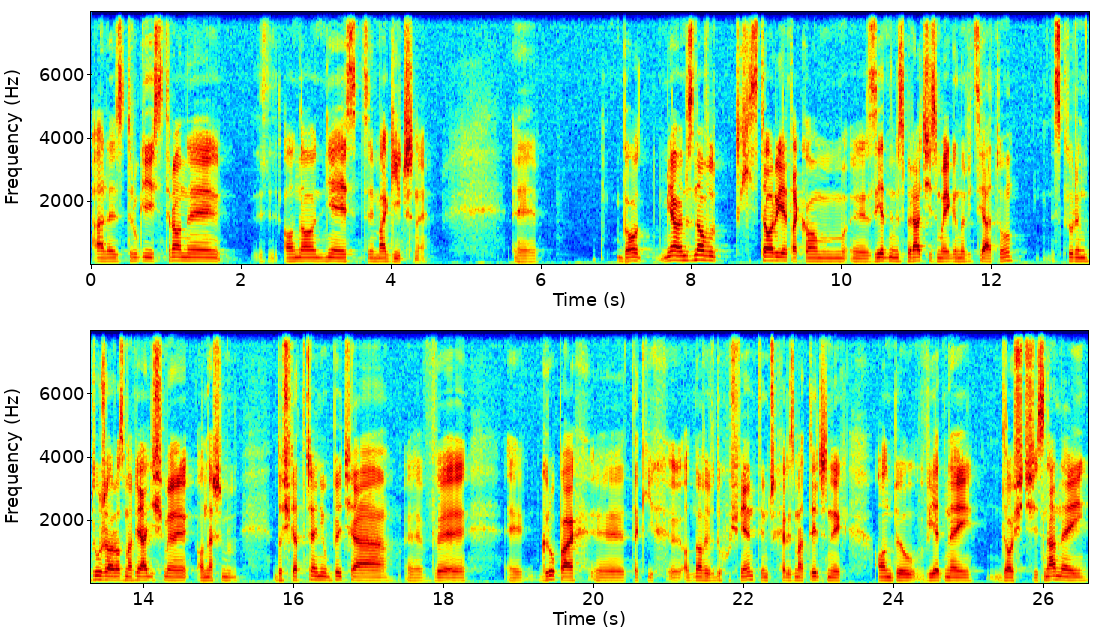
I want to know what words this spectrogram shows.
ale z drugiej strony ono nie jest magiczne. Y, bo miałem znowu historię taką y, z jednym z braci z mojego nowicjatu, z którym dużo rozmawialiśmy o naszym doświadczeniu bycia y, w grupach takich odnowy w Duchu Świętym czy charyzmatycznych. On był w jednej dość znanej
